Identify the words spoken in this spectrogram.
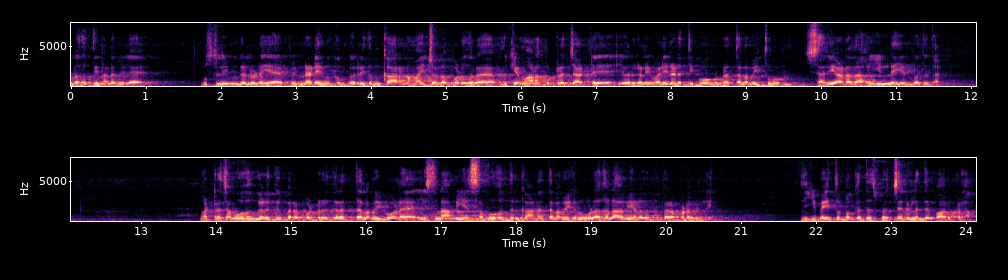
உலகத்தின் அளவில் முஸ்லீம்களுடைய பின்னடைவுக்கு பெரிதும் காரணமாய் சொல்லப்படுகிற முக்கியமான குற்றச்சாட்டு இவர்களை வழிநடத்தி போகின்ற தலைமைத்துவம் சரியானதாக இல்லை என்பதுதான். மற்ற சமூகங்களுக்கு பெறப்பட்டிருக்கிற தலைமை போல இஸ்லாமிய சமூகத்திற்கான தலைமைகள் உலகளாவிய அளவுக்கு பெறப்படவில்லை. இன்னைக்கு பைத்து பக்கத்து பிரச்சனையிலேருந்து பார்க்கலாம்.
